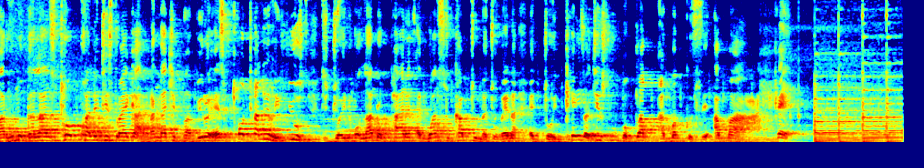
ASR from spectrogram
Marumo Gallant's top quality striker Rangachi Baviro has totally refused to join Orlando Pirates and wants to come to Naturena and join Kaiser Chiefs Football Club Amakose Amahle.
